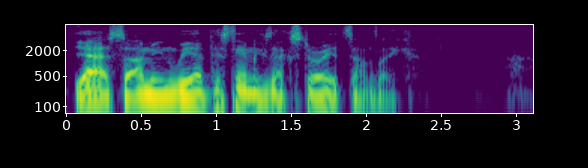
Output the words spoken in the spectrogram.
Yeah, so I mean, we have the same exact story. It sounds like.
